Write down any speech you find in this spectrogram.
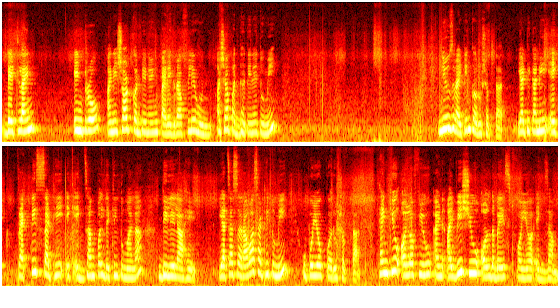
डेटलाईन इंट्रो आणि शॉर्ट कंटिन्युईंग पॅरेग्राफ लिहून अशा पद्धतीने तुम्ही न्यूज रायटिंग करू शकतात या ठिकाणी एक प्रॅक्टिससाठी एक एक्झाम्पल देखील तुम्हाला दिलेलं आहे. याचा सरावासाठी तुम्ही उपयोग करू शकतात. Thank you all of you and I wish you all the best for your exam.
